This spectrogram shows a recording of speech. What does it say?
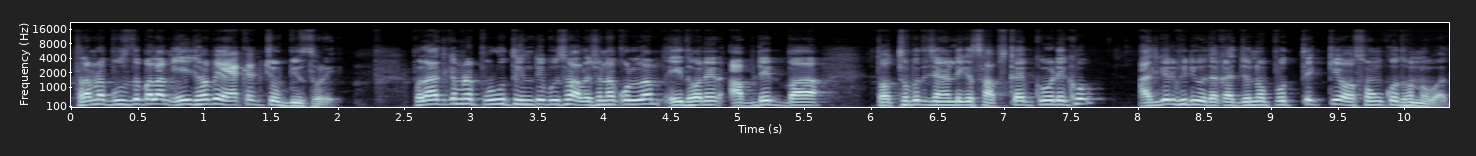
তাহলে আমরা বুঝতে পারলাম এজ হবে এক এক চব্বিশ ধরে। ফলে আজকে আমরা পুরো তিনটে বিষয়ে আলোচনা করলাম। এই ধরনের আপডেট বা তথ্যপতি চ্যানেলটিকে সাবস্ক্রাইব করে রেখো। আজকের ভিডিও দেখার জন্য প্রত্যেককে অসংখ্য ধন্যবাদ।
